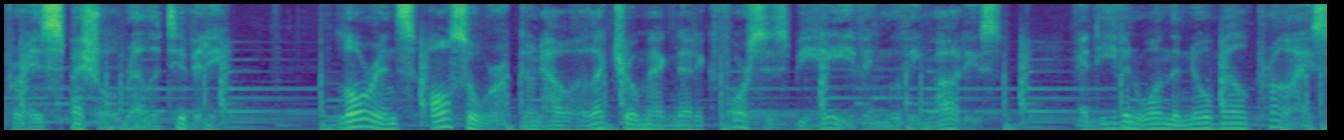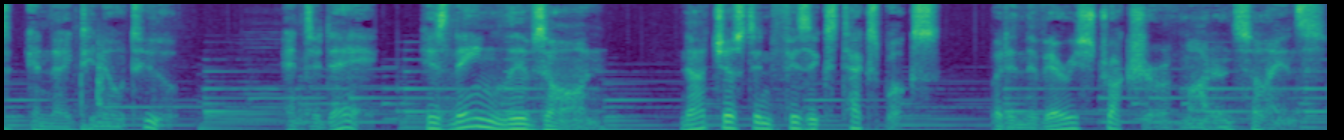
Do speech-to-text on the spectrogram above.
for his special relativity. Lorentz also worked on how electromagnetic forces behave in moving bodies, and even won the Nobel Prize in 1902. And today, his name lives on, not just in physics textbooks, but in the very structure of modern science.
